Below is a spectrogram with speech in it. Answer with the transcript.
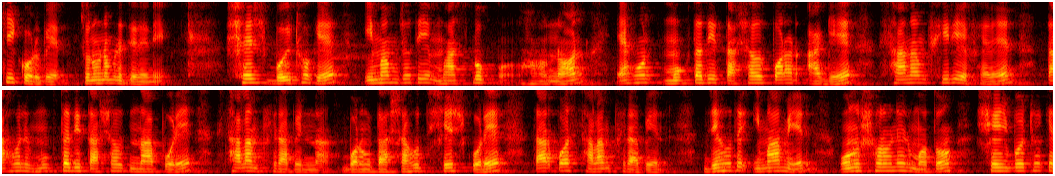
কি করবেন? চলুন আমরা জেনে নিই। শেষ বৈঠকে ইমাম যদি মাসবুক নন, এমন মুক্তাদি তাসাউদ পড়ার আগে সালাম ফিরিয়ে ফেরেন তাহলে মুক্তাদি তাসাউদ না পড়ে সালাম ফেরাবেন না, বরং তাসাহুদ শেষ করে তারপর সালাম ফেরাবেন। যেহেতু ইমামের অনুসরণের মতো শেষ বৈঠকে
